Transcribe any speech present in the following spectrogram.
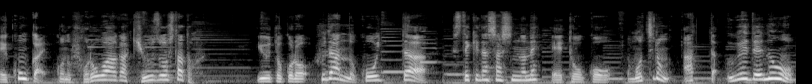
え今回、このフォロワーが急増したというところ、普段のこういった素敵な写真のね、え投稿、もちろんあった上での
